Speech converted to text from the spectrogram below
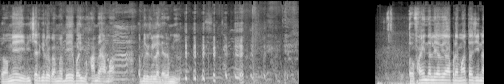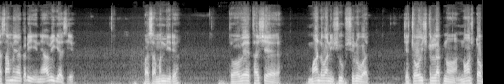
તો અમે વિચાર કર્યો કે અમે બે ભાઈઓ સામે સામા અબીલ ગલાને રમીએ. તો ફાઇનલી હવે આપણે માતાજીના કરી કરીને આવી ગયા છીએ પાછા મંદિરે. તો હવે થશે માંડવાની શુભ શરૂઆત જે ચોવીસ કલાકનો નોન સ્ટોપ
